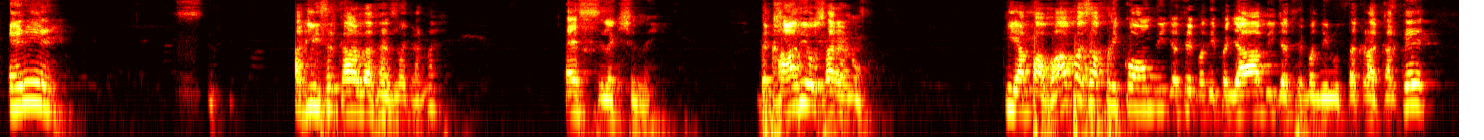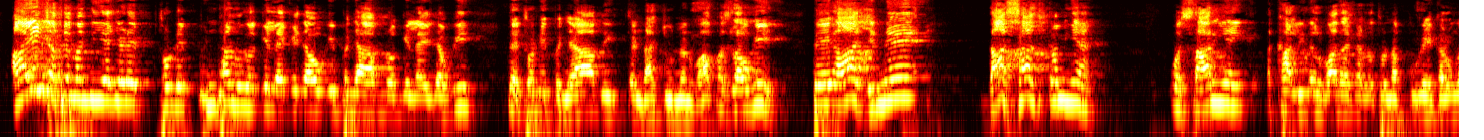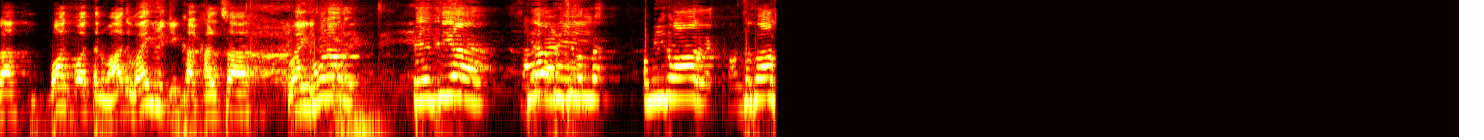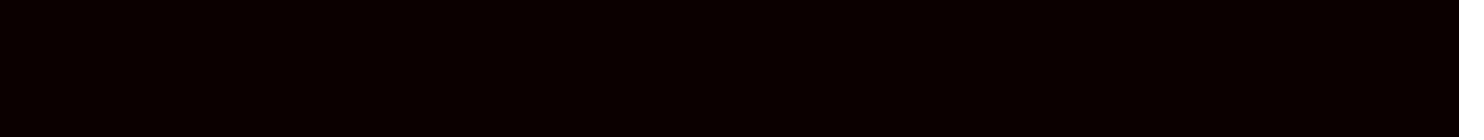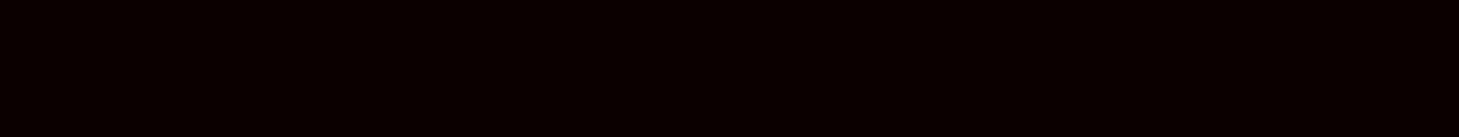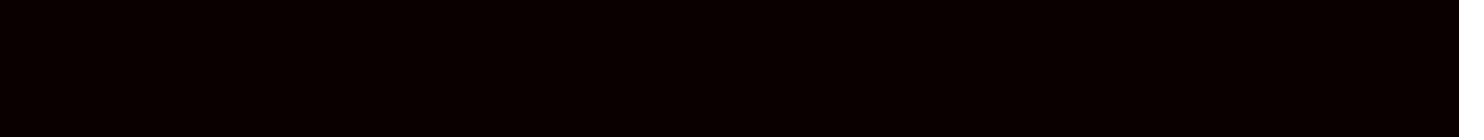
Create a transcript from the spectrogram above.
ਇਹਨੇ ਅਗਲੀ ਸਰਕਾਰ ਦਾ ਫੈਸਲਾ ਕਰਨਾ ਇਸ ਇਲੈਕਸ਼ਨ ਨੇ। ਦਿਖਾ ਦਿਓ ਸਾਰਿਆਂ ਨੂੰ ਕਿ ਆਪਾਂ ਵਾਪਸ ਆਪਣੀ ਕੌਮ ਦੀ ਜਥੇਬੰਦੀ, ਪੰਜਾਬ ਦੀ ਜਥੇਬੰਦੀ ਨੂੰ ਤਕੜਾ ਕਰਕੇ ਆਈ ਜਥੇਬੰਦੀ ਹੈ ਜਿਹੜੇ ਤੁਹਾਡੇ ਪਿੰਡਾਂ ਨੂੰ ਅੱਗੇ ਲੈ ਕੇ ਜਾਊਗੀ, ਪੰਜਾਬ ਨੂੰ ਅੱਗੇ ਲੈ ਜਾਊਗੀ ਤੇ ਤੁਹਾਡੀ ਪੰਜਾਬ ਦੀ ਝੰਡਾ ਚੂਲਣ ਵਾਪਸ ਲਾਊਗੀ। ਤੇ ਆ ਜਿੰਨੇ 10 ਸਾਲ ਚ ਕਮੀਆਂ ਉਹ ਸਾਰੀਆਂ ਹੀ ਅਕਾਲੀ ਦਲ ਵਾਅਦਾ ਕਰਦਾ, ਤੁਹਾਡਾ ਪੂਰੇ ਕਰੂੰਗਾ। ਬਹੁਤ ਬਹੁਤ ਧੰਨਵਾਦ। ਵਾਹਿਗੁਰੂ ਜੀ ਕਾ ਖਾਲਸਾ, ਵਾਹਿਗੁਰੂ ਹੁਣ ਬੇਨਤੀ ਹੈ ਜ਼ਿਲ੍ਹਾ ਪ੍ਰੀਸ਼ਦ ਉਮੀਦਵਾਰ ਸਰਦਾਰ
